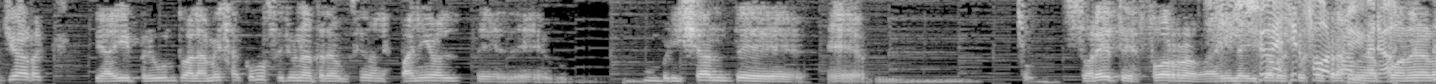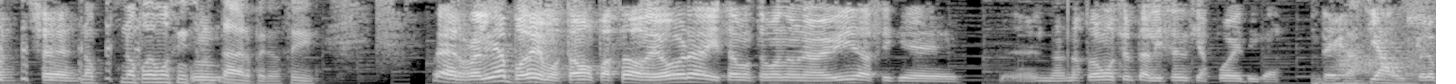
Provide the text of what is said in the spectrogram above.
jerk, que ahí pregunto a la mesa cómo sería una traducción al español de, de un brillante eh, sorete, forro, ahí la editor después forro, va a poner. Sí. No, no podemos insultar, pero sí. En realidad podemos, estamos pasados de hora y estamos tomando una bebida, así que eh, nos tomamos ciertas licencias poéticas. Desgraciado. Pero,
